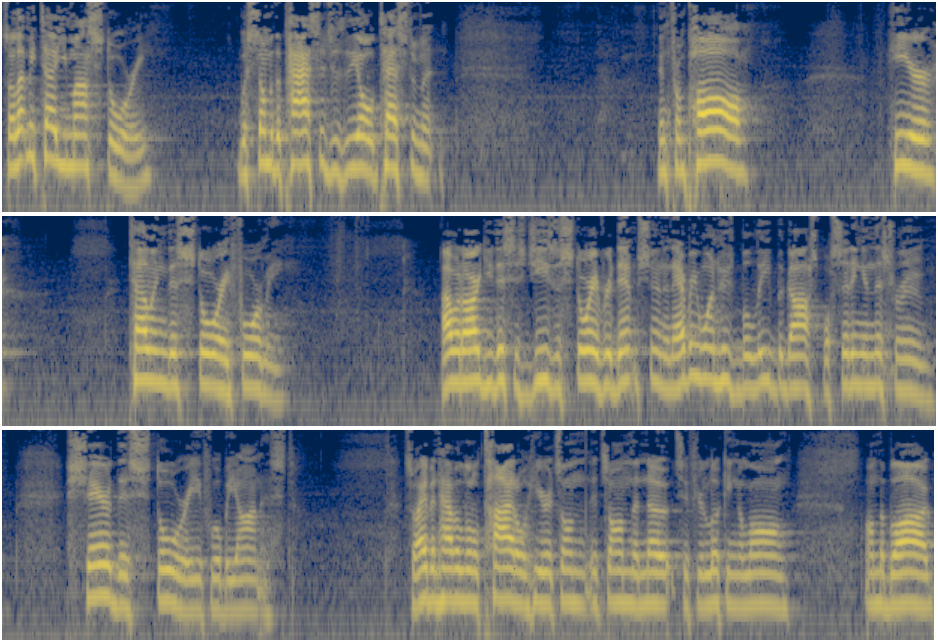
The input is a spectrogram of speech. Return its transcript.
So let me tell you my story with some of the passages of the Old Testament. And from Paul here telling this story for me. I would argue this is Jesus' story of redemption, and everyone who's believed the gospel sitting in this room shared this story, if we'll be honest. So I even have a little title here. It's on, it's on the notes if you're looking along on the blog.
